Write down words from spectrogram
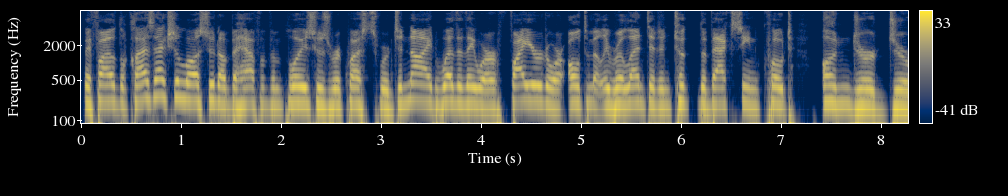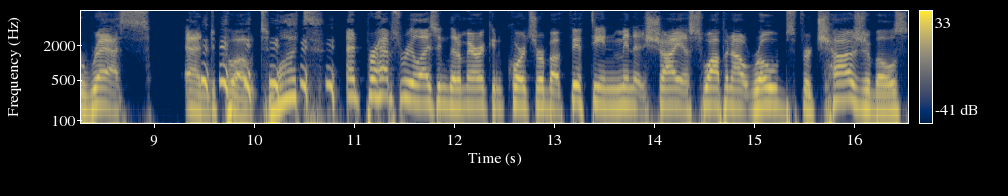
they filed a class action lawsuit on behalf of employees whose requests were denied, whether they were fired or ultimately relented and took the vaccine, quote, under duress, end quote. What? and perhaps realizing that American courts are about 15 minutes shy of swapping out robes for chargeables,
